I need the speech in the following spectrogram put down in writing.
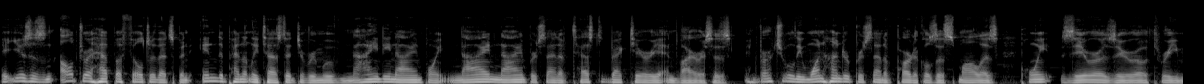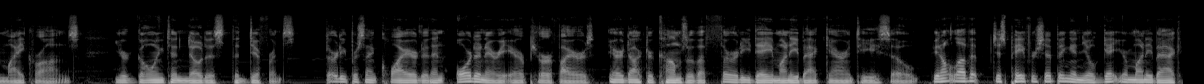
It uses an ultra HEPA filter that's been independently tested to remove 99.99% of tested bacteria and viruses and virtually 100% of particles as small as 0.003 microns. You're going to notice the difference. 30% quieter than ordinary air purifiers. Air Doctor comes with a 30 day money back guarantee, so if you don't love it, just pay for shipping and you'll get your money back.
